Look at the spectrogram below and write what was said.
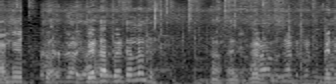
ಹಂಗೆ ಪೇಟ ಪೇಟ ಅಲ್ಲನ್ರಿ ಹಾಂ ಆಯ್ತು ಬೇಡ ಬೇಡ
